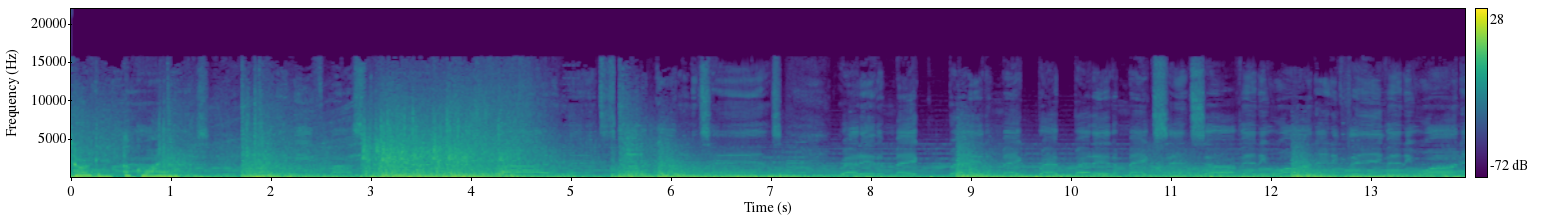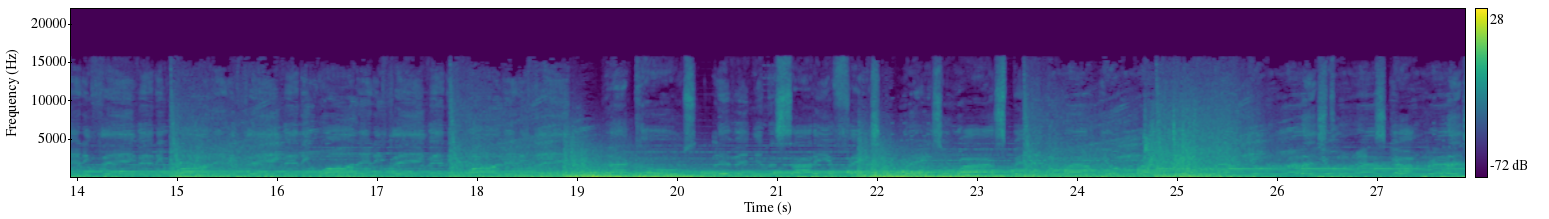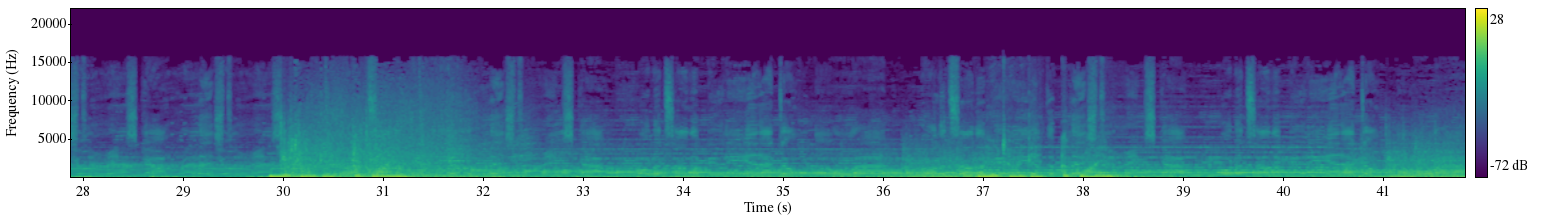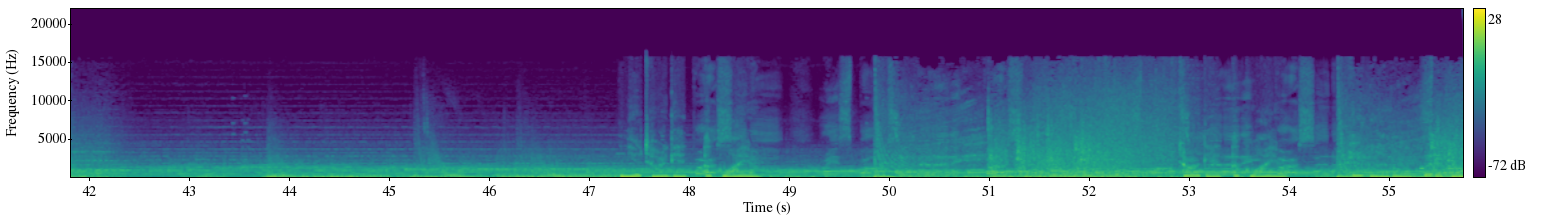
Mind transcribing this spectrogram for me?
Target acquired. New target acquired. New target acquired. New target acquired. Target acquired. Heat level critical.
